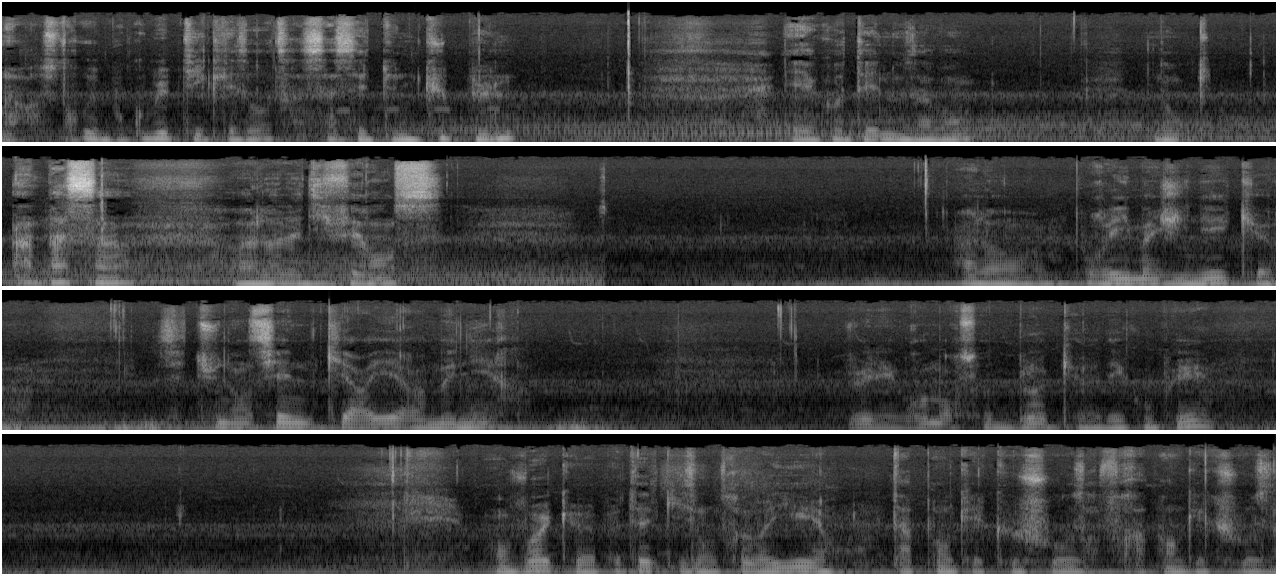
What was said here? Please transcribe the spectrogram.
Alors, je trouve beaucoup plus petit que les autres. Ça, c'est une cupule. Et à côté, nous avons donc un bassin. Voilà la différence. Alors, on pourrait imaginer que c'est une ancienne carrière à menhir. Vu les gros morceaux de blocs euh, découpés. On voit que peut-être qu'ils ont travaillé en tapant quelque chose, en frappant quelque chose.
